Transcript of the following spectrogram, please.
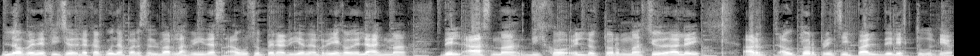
los beneficios de las vacunas para salvar las vidas aún superarían el riesgo del asma del asma, dijo el doctor Matthew Daley, autor principal del estudio.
